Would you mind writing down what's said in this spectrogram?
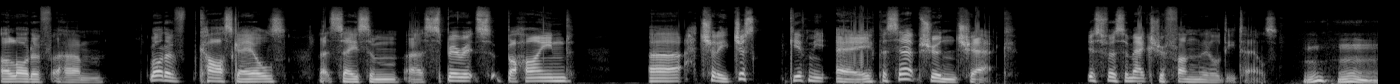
a lot of um, lot of cask ales. Let's say some uh, spirits behind. Uh, actually, just give me a perception check, just for some extra fun little details. Hmm.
